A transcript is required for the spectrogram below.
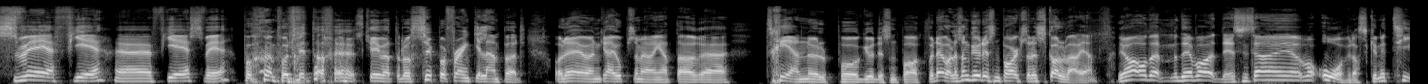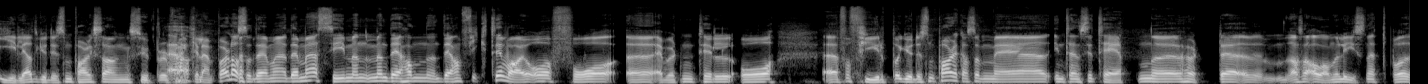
Sve Fje, Fjesve på, på Twitter, skriver etter det er Super Frankie Lampard. Og det er jo en grei oppsummering etter 3-0 på Goodison Park. For det var liksom Goodison Park så det skal være igjen. Ja, og det, det, var, det syns jeg var overraskende tidlig at Goodison Park sang Super Frankie ja. Lampard. Altså, det, må, det, må, jeg si, men, men det, han, det, han, fikk til, var jo å få uh, Everton til å få fyr på Goodison Park. altså Med intensiteten. Uh, hørte altså Alle analysene etterpå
